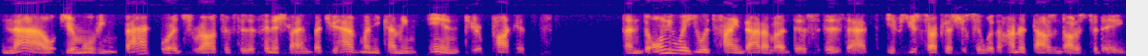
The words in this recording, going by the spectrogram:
now you're moving backwards relative to the finish line, but you have money coming into your pocket. And the only way you would find out about this is that if you start, let's just say, with $100,000 today,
